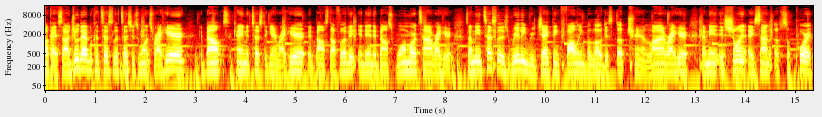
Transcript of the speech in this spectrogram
Okay, so I drew that because Tesla touches once right here. It bounced, came and touched again right here. It bounced off of it, and then it bounced one more time right here. So, I mean, Tesla is really rejecting falling below this uptrend line right here. That means it's showing a sign of support.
